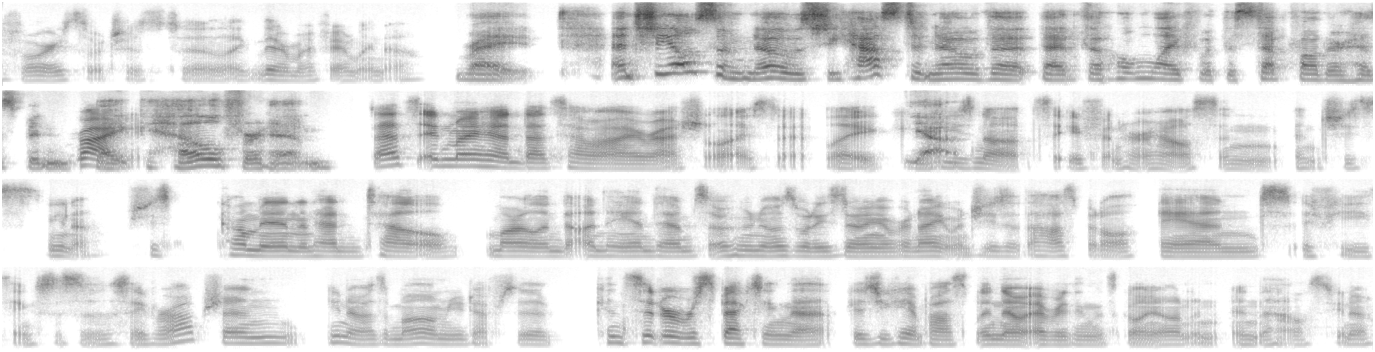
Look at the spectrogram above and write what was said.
before he switches to like, they're my family now. Right. And she also knows she has to know that that the home life with the stepfather has been Right. like hell for him. That's in my head. That's how I rationalized it. Like, Yeah. he's not safe in her house, and and she's, you know, she's come in and had to tell Marlon to unhand him. So who knows what he's doing overnight when she's at the hospital? And if he thinks this is a safer option, you know, as a mom, you'd have to consider respecting that because you can't possibly know everything that's going on in, in the house. You know.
